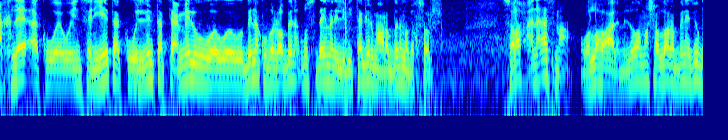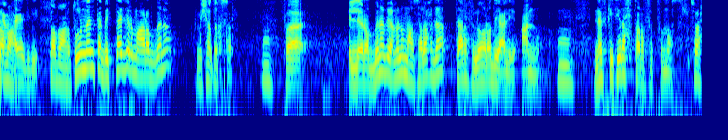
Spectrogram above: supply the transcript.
أخلاقك. وإنسانيتك واللي أنت بتعمله وبينك وبين ربنا. بص دايما اللي بيتاجر مع ربنا ما بيخسرش. صلاح أنا أسمع والله أعلم اللي هو ما شاء الله ربنا يزيده بيعمل. حاجات كتير. طبعاً. فطول ما أنت بتتاجر مع ربنا مش هتخسر. فاللي ربنا بيعمله مع صلاح ده تعرف اللي هو راضي عليه عنه. ناس كتير احترفت في مصر. صح.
